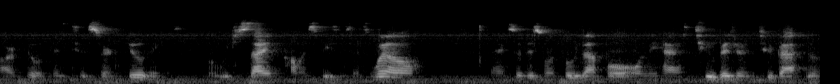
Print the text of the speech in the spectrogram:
are built into certain buildings, for which site common spaces as well. And so this one, for example, only has two bedroom, two bathroom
